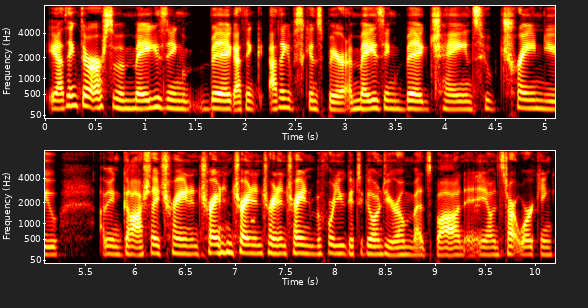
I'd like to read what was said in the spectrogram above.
Yeah, I think there are some amazing big, I think I think of Skin Spirit, amazing big chains who train you. I mean, gosh, they train and train and train and train and train before you get to go into your own med spa and you know and start working.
